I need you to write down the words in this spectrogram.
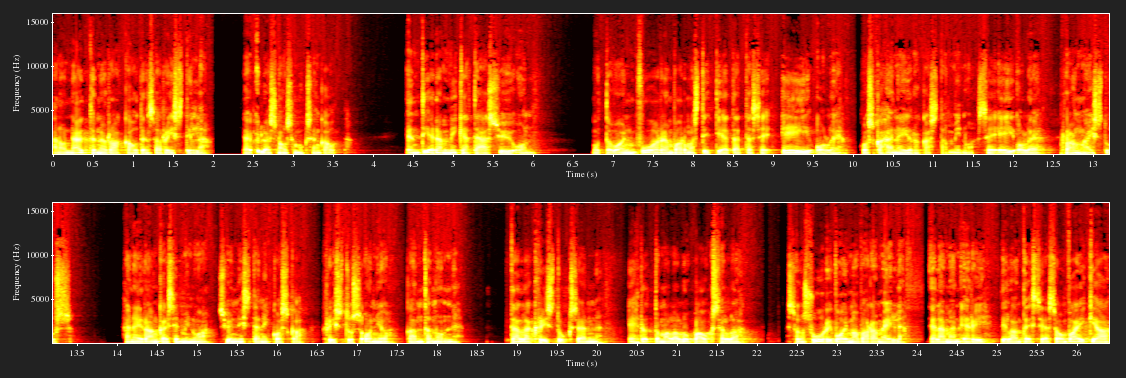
Hän on näyttänyt rakkautensa ristillä ja ylösnousemuksen kautta. En tiedä mikä tämä syy on, mutta voin vuoren varmasti tietää, että se ei ole, koska hän ei rakasta minua. Se ei ole rangaistus. Hän ei rankaise minua synnistäni, koska Kristus on jo kantanut ne. Tällä Kristuksen ehdottomalla lupauksella se on suuri voimavara meille elämän eri tilanteissa ja se on vaikea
